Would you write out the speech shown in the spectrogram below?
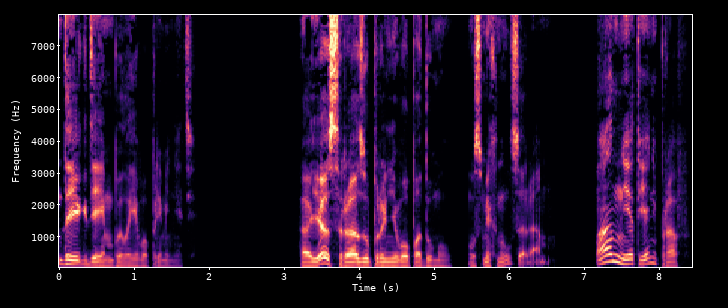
Да и где им было его применять? «А я сразу про него подумал», — усмехнулся Рам. «А нет, я не прав.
